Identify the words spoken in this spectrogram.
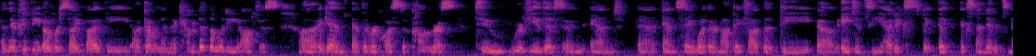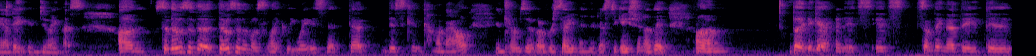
and there could be oversight by the uh, Government Accountability Office, uh, again at the request of Congress to review this and and and say whether or not they thought that the um, agency had extended its mandate in doing this. Um, so those are the those are the most likely ways that that this can come about in terms of oversight and investigation of it. Um, but again, it's it's something that the the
